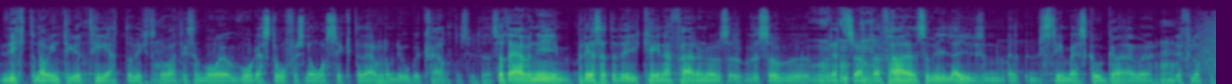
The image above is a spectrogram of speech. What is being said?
vikten av integritet och vikten av att liksom våga stå för sina åsikter även om det är obekvämt och så vidare. Så att även i, på det sättet i Kane-affären och så, så rättsröta-affären så vilar ju liksom Strindbergs skugga över det förloppet.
